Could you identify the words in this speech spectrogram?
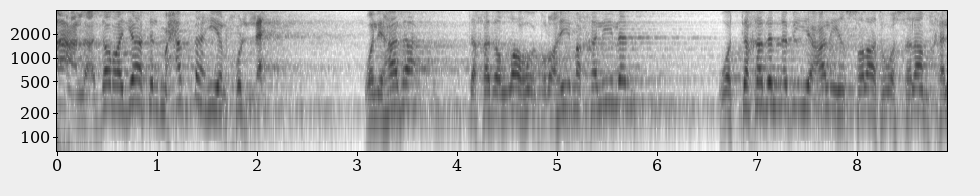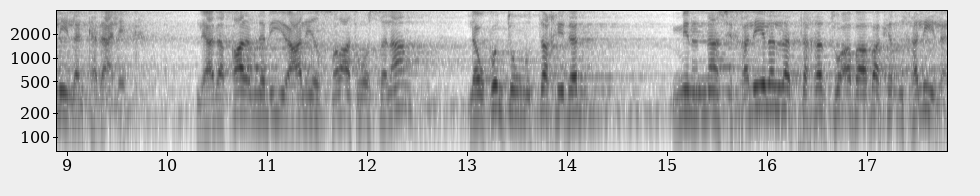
أعلى درجات المحبة هي الخلة. ولهذا اتخذ الله إبراهيم خليلا واتخذ النبي عليه الصلاة والسلام خليلا كذلك. لهذا قال النبي عليه الصلاة والسلام لو كنت متخذا من الناس خليلا لاتخذت أبا بكر خليلا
